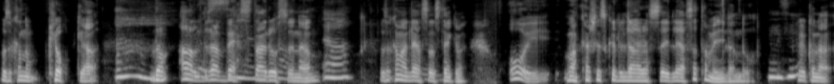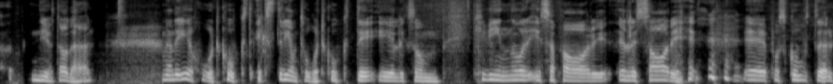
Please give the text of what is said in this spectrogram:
Och så kan de plocka ah, de allra russinen, bästa russinen. Ja. Och så kan man läsa och så tänker man, oj, man kanske skulle lära sig läsa tamilen då. Mm -hmm. För att kunna njuta av det här. Men det är hårdkokt, extremt hårdkokt. Det är liksom kvinnor i safari, eller sari, eh, på skoter.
